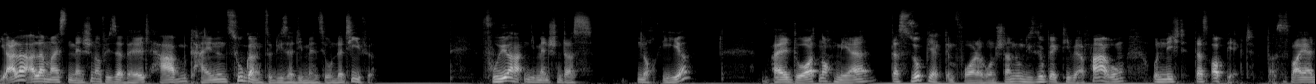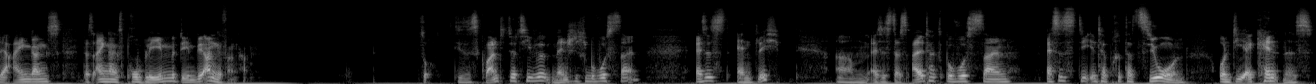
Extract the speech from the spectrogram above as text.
Die aller, allermeisten Menschen auf dieser Welt haben keinen Zugang zu dieser Dimension der Tiefe. Früher hatten die Menschen das noch eher, weil dort noch mehr das Subjekt im Vordergrund stand und die subjektive Erfahrung und nicht das Objekt. Das war ja der Eingangs, das Eingangsproblem, mit dem wir angefangen haben. So, dieses quantitative menschliche Bewusstsein, es ist endlich, ähm, es ist das Alltagsbewusstsein, es ist die Interpretation und die Erkenntnis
